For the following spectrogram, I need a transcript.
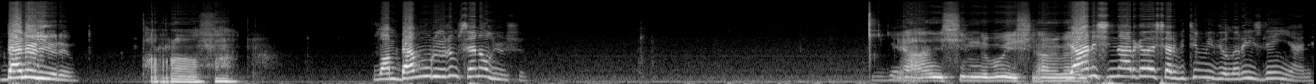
Ben ölüyorum. Param. Ulan ben vuruyorum sen alıyorsun. Yani şimdi bu işler ben... Yani şimdi arkadaşlar bütün videoları izleyin yani.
